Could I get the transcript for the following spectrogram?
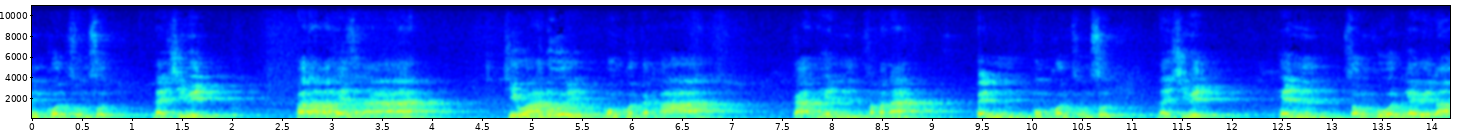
มงคลสูงสุดในชีวิต พระธรรมเทศนาที่ว่าด้วยมงคลกถา การเห็นสมณะเป็นมงคลสูงสุดในชีวิต เห็นสมควรแก่เวลา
